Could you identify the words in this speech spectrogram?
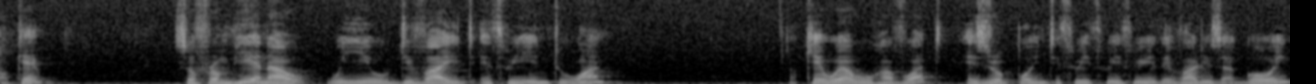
okay. So from here now we divide a 3 into 1 okay where we'll have what? A 0.333 the values are going.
